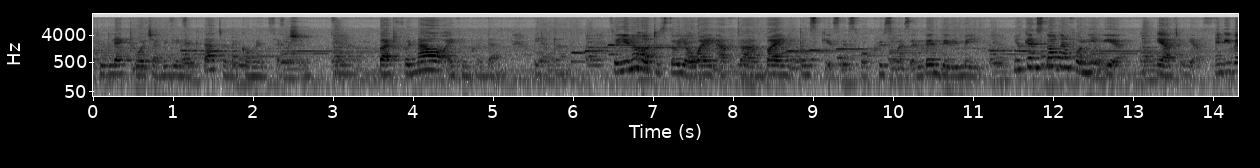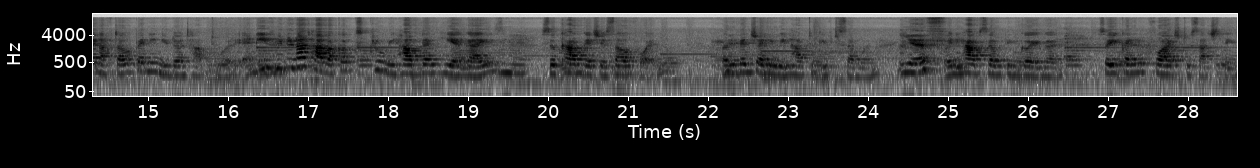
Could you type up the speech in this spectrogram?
if you'd like to watch a video like that in the comment section. But for now, I think we're done. We are done. So you know how to store your wine after buying those cases for Christmas and then they remain. You can store them for New Year. Yeah. Yes. And even after opening, you don't have to worry. And if you do not have a corkscrew, we have them here, guys. Mm-hmm. So come get yourself one. But eventually we'll have to give to someone Yes. when you have something going on. So you can look forward to such things.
